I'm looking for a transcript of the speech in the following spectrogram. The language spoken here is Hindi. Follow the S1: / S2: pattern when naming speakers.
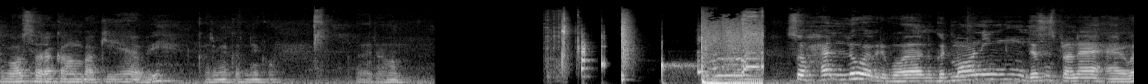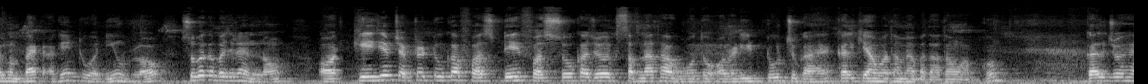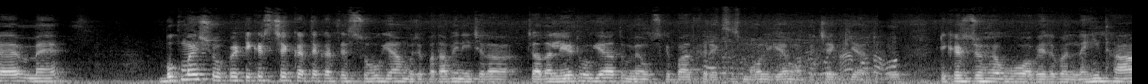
S1: बहुत सारा काम बाकी है अभी घर में करने को। Ram. So hello everyone good morning this is Pranay and welcome back again to a new vlog सुबह का बज रहे हैं नौ और K G F chapter two का फ़र्स्ट डे फ़र्स्ट शो का जो सपना था, वो तो ऑलरेडी टूट चुका है। कल क्या हुआ था मैं बताता हूँ आपको। कल जो है, मैं बुक माई शो पे टिकट्स चेक करते करते सो गया, मुझे पता भी नहीं चला। ज़्यादा लेट हो गया तो मैं उसके बाद फिर एक्सेस मॉल गया, वहाँ पे चेक किया तो टिकट्स जो है वो अवेलेबल नहीं था।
